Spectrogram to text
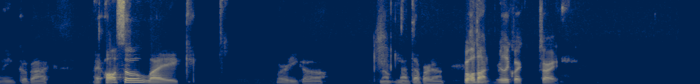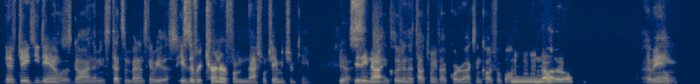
Let me go back. I also like. Where did he go? No, not that far down. Well, hold on, really quick. Sorry. If JT Daniels is gone, that means Stetson Bennett's going to be this. He's the returner from the national championship game. Yes. Is he not included in the top 25 quarterbacks in college football? Mm, Nope. Not at all. I mean, Nope.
